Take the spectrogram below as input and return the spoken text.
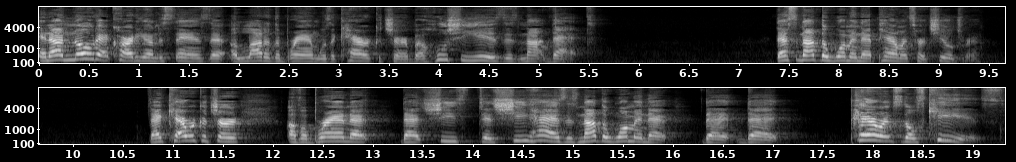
And I know that Cardi understands that a lot of the brand was a caricature, but who she is is not that. That's not the woman that parents her children. That caricature of a brand that that she's that she has is not the woman that that that parents those kids.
